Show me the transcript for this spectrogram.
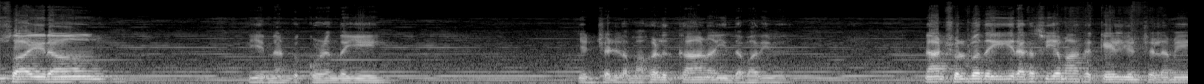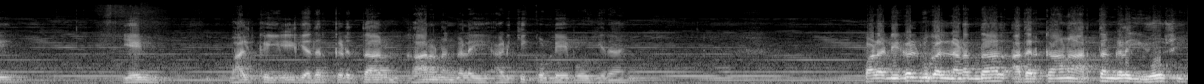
சாய்ராம். என் அன்பு குழந்தையே என் செல்ல மகளுக்கான இந்த பதிவு. நான் சொல்வதை ரகசியமாக கேள் என் செல்லமே. ஏன் வாழ்க்கையில் எதற்கெடுத்தாலும் காரணங்களை அடுக்கிக் கொண்டே போகிறாய்? பல நிகழ்வுகள் நடந்தால் அதற்கான அர்த்தங்களை யோசி.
